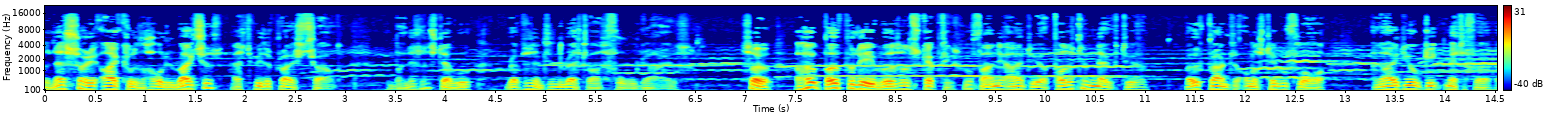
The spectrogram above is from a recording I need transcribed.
So the necessary icon of the holy righteous has to be the Christ child, my littlest devil representing the rest of us four guys. So I hope both believers and skeptics will find the idea of positive and negative, both grounded on a stable floor, an ideal geek metaphor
